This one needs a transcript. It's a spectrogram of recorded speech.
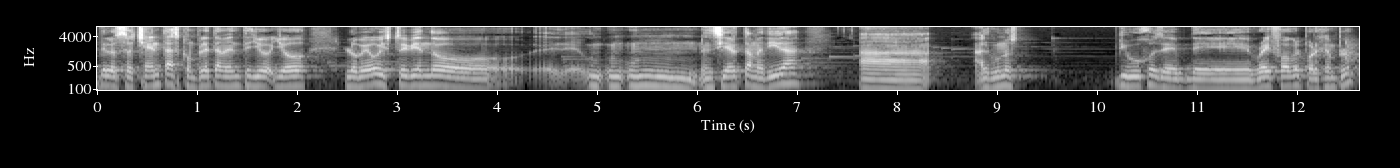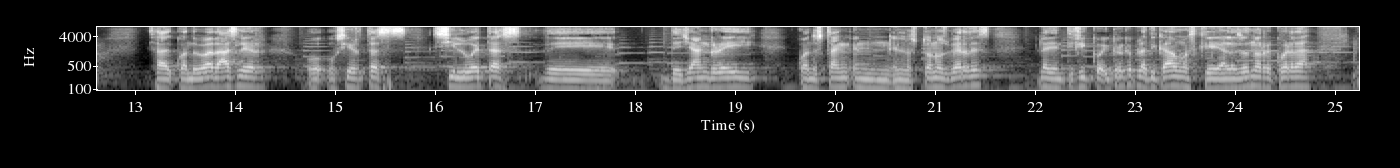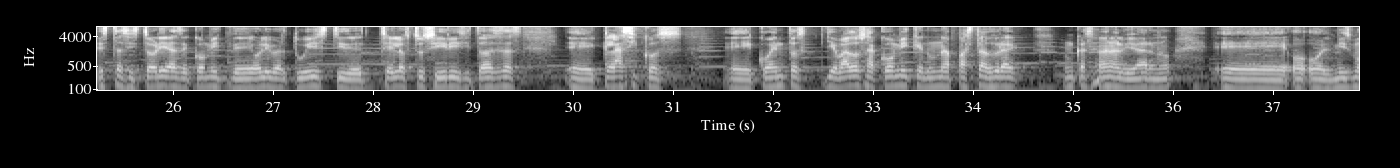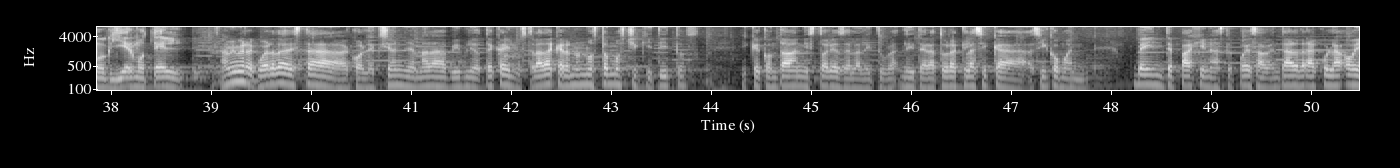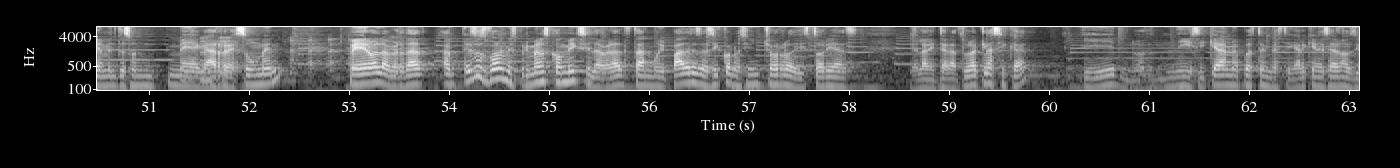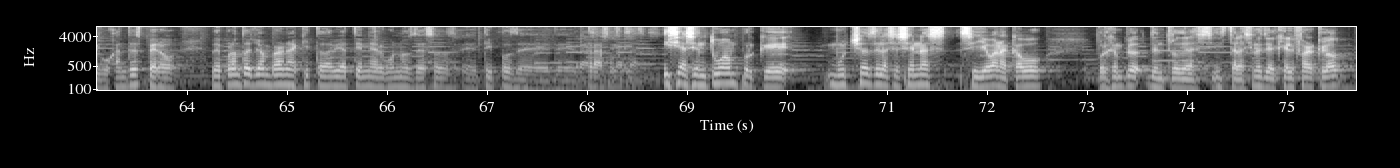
de los ochentas completamente. Yo, yo lo veo y estoy viendo eh, en cierta medida a algunos dibujos de, Ray Fogel, por ejemplo. O sea, cuando veo a Dazzler o, ciertas siluetas de, de Jean Grey cuando están en, los tonos verdes, la identifico. Y creo que platicábamos que a los dos nos recuerda estas historias de cómic de Oliver Twist y de Tale of Two Cities y todas esas eh, clásicos eh, cuentos llevados a cómic en una pasta dura, nunca se van a olvidar, ¿no? Eh, o, el mismo Guillermo Tell. A mí me recuerda esta colección llamada Biblioteca Ilustrada, que eran unos tomos chiquititos y que contaban historias de la literatura clásica, así como en 20 páginas te puedes aventar Drácula. Obviamente es un mega resumen, pero la verdad, esos fueron mis primeros cómics y la verdad están muy padres. Así conocí un chorro de historias de la literatura clásica y ni siquiera me he puesto a investigar quiénes eran los dibujantes, pero de pronto John Byrne aquí todavía tiene algunos de esos eh, tipos de, trazos Y se acentúan porque muchas de las escenas se llevan a cabo, por ejemplo, dentro de las instalaciones del Hellfire Club.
